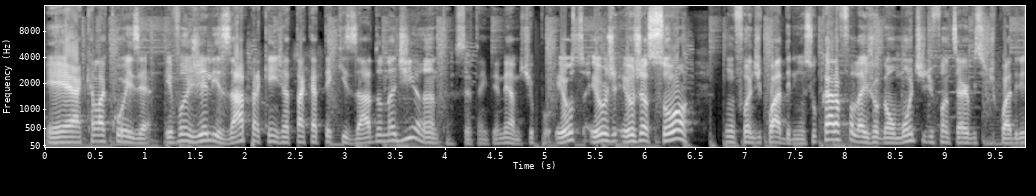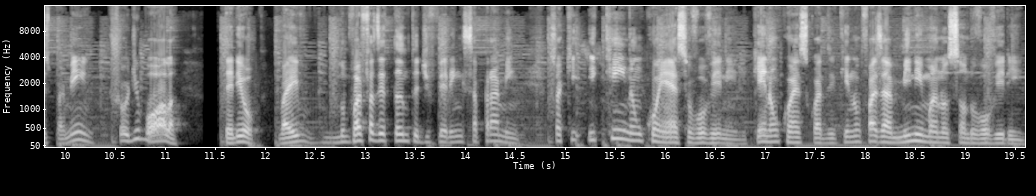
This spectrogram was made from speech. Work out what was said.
é aquela coisa, evangelizar para quem já tá catequizado não adianta, você tá entendendo? Tipo, eu, eu, eu já sou um fã de quadrinhos. Se o cara for lá e jogar um monte de fanservice de quadrinhos para mim, show de bola. Entendeu? Vai, não vai fazer tanta diferença para mim. Só que, e quem não conhece o Wolverine? Quem não conhece o quadrinho? Quem não faz a mínima noção do Wolverine?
